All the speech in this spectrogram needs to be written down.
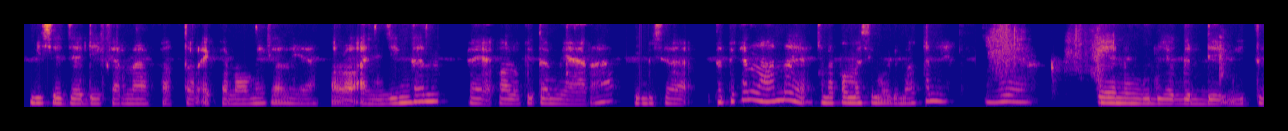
bisa jadi karena faktor ekonomi kali ya kalau anjing kan kayak kalau kita miara bisa tapi kan lama ya kenapa masih mau dimakan ya Iya. kayak nunggu dia gede gitu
